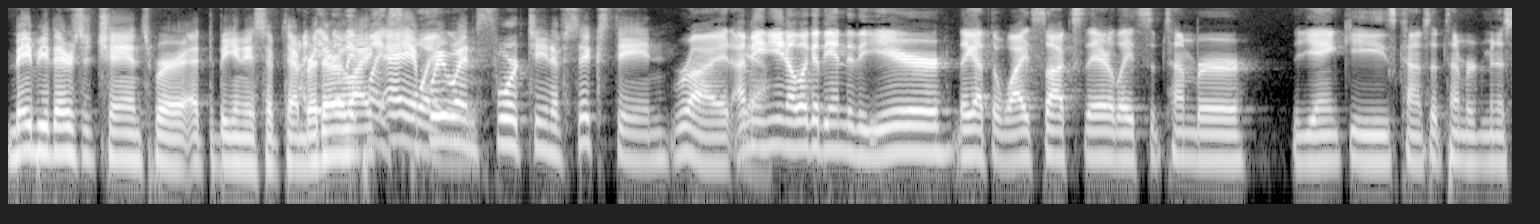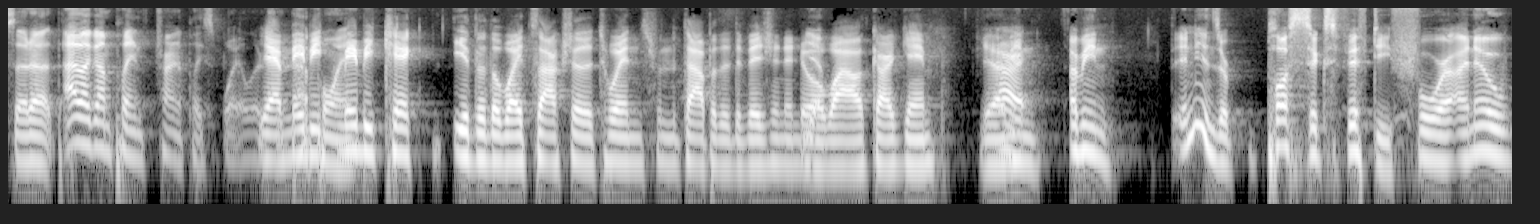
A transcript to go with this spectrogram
maybe there's a chance where at the beginning of September I they're like, "Hey, if we win 14 of 16, Right. I mean, you know, look at the end of the year. They got the White Sox there late September. The Yankees, kind of September, Minnesota. I like. I'm playing, trying to play spoilers. yeah, maybe maybe kick either the White Sox or the Twins from the top of the division into a wild card game." Yeah, All I right. mean, I mean, the Indians are plus six fifty for. I know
